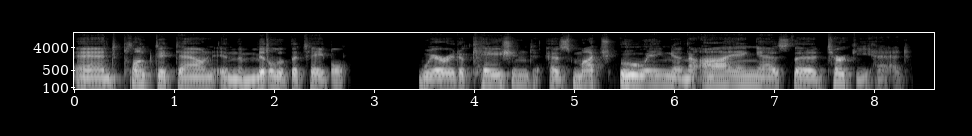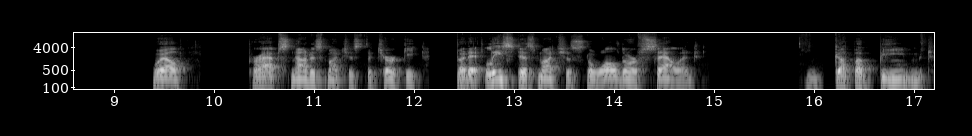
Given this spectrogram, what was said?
and plunked it down in the middle of the table, where it occasioned as much oohing and eyeing as the turkey had. Well, perhaps not as much as the turkey, but at least as much as the Waldorf salad. Guppa beamed.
